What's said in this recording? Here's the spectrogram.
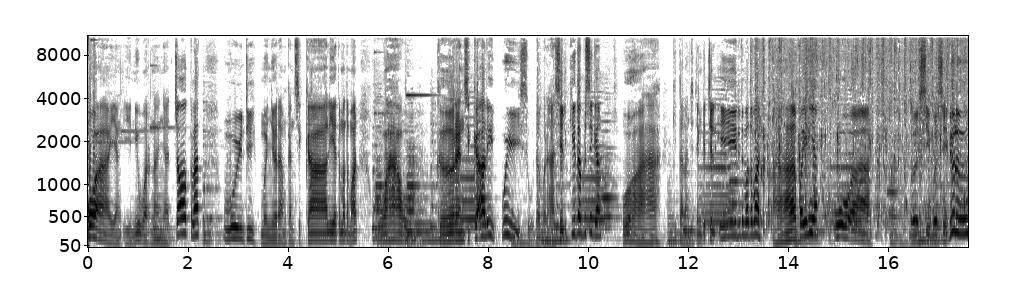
Wah, yang ini warnanya coklat. Widih, menyeramkan sekali ya teman-teman. Wow, keren sekali. Wih, sudah berhasil kita bersihkan. Wah, kita lanjut yang kecil ini teman-teman. Apa ini ya? Wah, bersih-bersih dulu.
